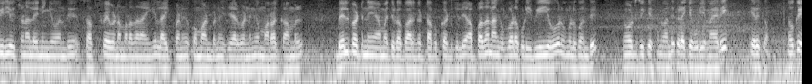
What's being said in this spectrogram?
வீடியோ சேனலை நீங்கள் வந்து சப்ஸ்கிரைப் பண்ண மறந்துடாங்க லைக் பண்ணுங்கள் கமெண்ட் பண்ணுங்கள் ஷேர் பண்ணுங்கள் மறக்காமல் பெல் பட்டனை அமைத்துவிட பாருங்கள் டப்புக்கு கட்டு சொல்லி. அப்போ தான் நாங்கள் போடக்கூடிய வீடியோகள் உங்களுக்கு வந்து நோட்டிஃபிகேஷன் வந்து கிடைக்கக்கூடிய மாதிரி இருக்கும். ஓகே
